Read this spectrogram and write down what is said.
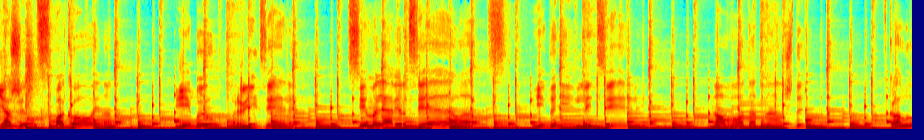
Я жил спокойно и был в пределе. Земля вертелась и дни летели. Но вот однажды в Калуге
